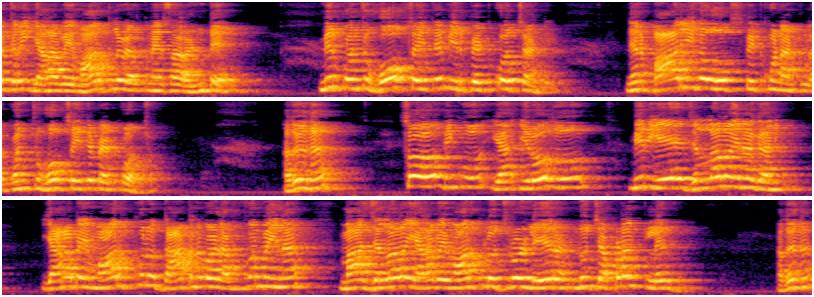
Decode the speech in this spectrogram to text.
దగ్గర ఎనభై మార్కులు వెళ్తున్నాయి సార్ అంటే మీరు కొంచెం హోప్స్ అయితే మీరు పెట్టుకోవచ్చండి. నేను భారీగా హోప్స్ పెట్టుకోండి అంటున్నా. కొంచెం హోప్స్ అయితే పెట్టుకోవచ్చు. అదేనా? సో మీకు ఈరోజు మీరు ఏ జిల్లాలో అయినా కానీ ఎనభై మార్కులు దాటిన వాళ్ళు ఎవరినైనా మా జిల్లాలో ఎనభై మార్కులు వచ్చిన వాళ్ళు లేరు. నువ్వు చెప్పడానికి లేదు. అదేనా?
